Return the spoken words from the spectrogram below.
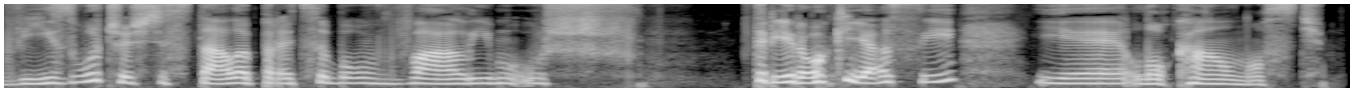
výzvu, čo ešte stále pred sebou válim už 3 roky asi, je lokálnosť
